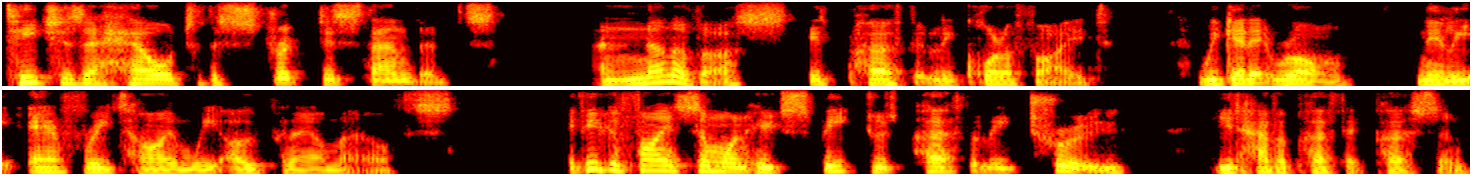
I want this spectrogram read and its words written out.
Teachers are held to the strictest standards, and none of us is perfectly qualified. We get it wrong nearly every time we open our mouths. If you could find someone who'd speak to us perfectly true, you'd have a perfect person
